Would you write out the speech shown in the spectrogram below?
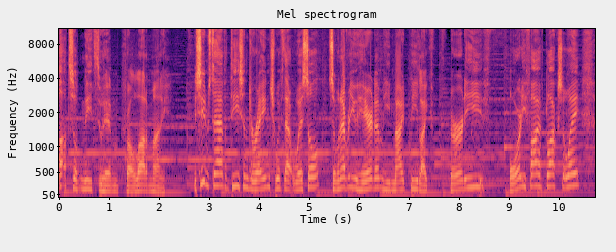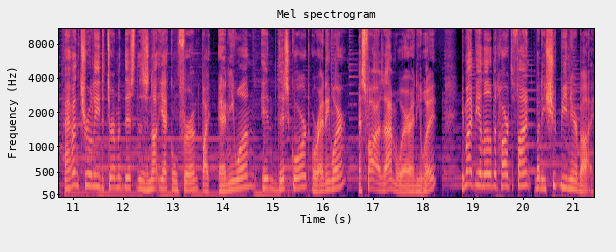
lots of meat to him for a lot of money. He seems to have a decent range with that whistle, so whenever you hear them, he might be like 30, 45 blocks away. I haven't truly determined this, this is not yet confirmed by anyone in Discord or anywhere, as far as I'm aware anyway. He might be a little bit hard to find, but he should be nearby.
